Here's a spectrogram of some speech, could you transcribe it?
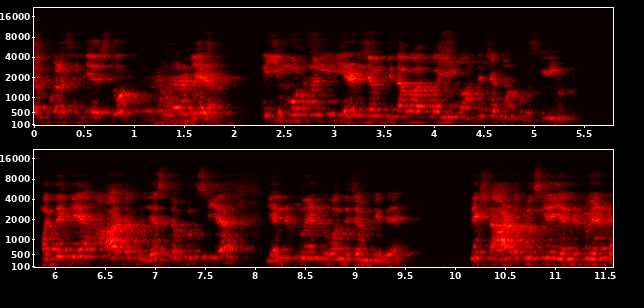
ಜಂಪ್ಗಳ ಸಂಖ್ಯೆ ಎಷ್ಟು? ಎರಡು. ಈ ಮೋಟರ್ನಲ್ಲಿ ಎರಡು ಜಂಪ್ ಇದಾವ ಅಥವಾ ಇಲ್ವಾ ಅಂತ ಚೆಕ್ ಮಾಡ್ಕೋಬೇಕು ಇಲ್ಲಿ ನೋಡಿ. ಮಧ್ಯಕ್ಕೆ R W S W C end to end ಒಂದು ಜಂಪ್ ಇದೆ. Next R W C end to end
